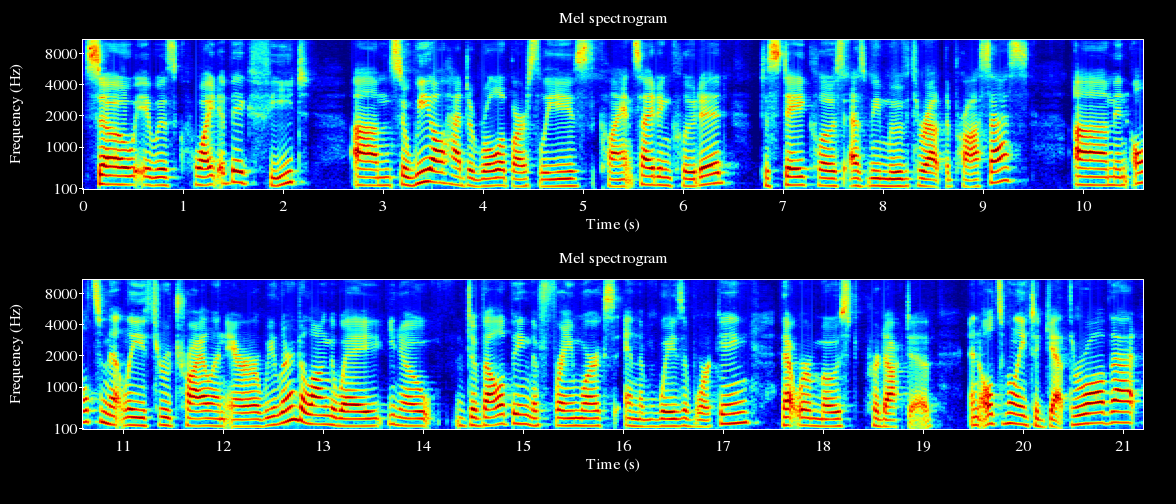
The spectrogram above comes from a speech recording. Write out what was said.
So it was quite a big feat. Um, so we all had to roll up our sleeves, client side included, to stay close as we move throughout the process. Um, and ultimately, through trial and error, we learned along the way, you know, developing the frameworks and the ways of working that were most productive. And ultimately, to get through all that,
